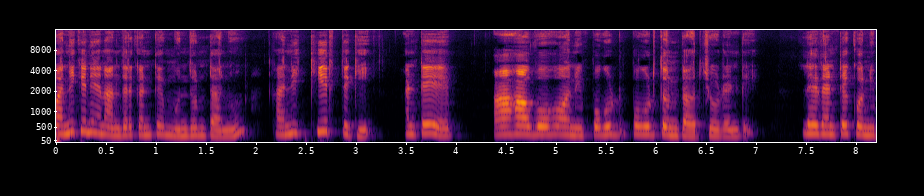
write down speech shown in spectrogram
పనికి నేను అందరికంటే ముందుంటాను. కానీ కీర్తికి అంటే ఆహా ఓహో అని పొగుడు పొగుడుతుంటారు చూడండి. లేదంటే కొన్ని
